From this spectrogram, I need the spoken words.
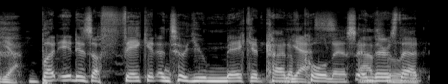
Yeah. But it is a fake it until you make it kind of Yes, coolness. And there's that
